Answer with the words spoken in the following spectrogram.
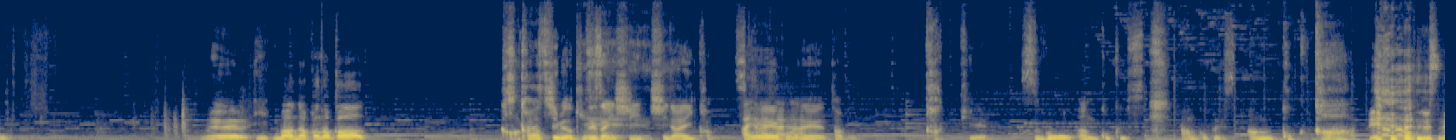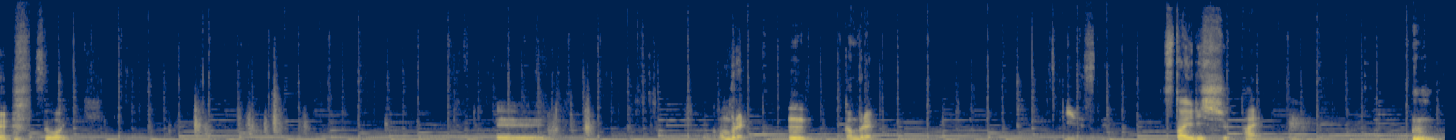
いまあ、なかなかか開発チームだとデザインししない感ですね、はいはいはいはい。これね、多分。かっけえ。すご。い暗黒です。暗黒です。暗黒かーっていう。感じですね。すごい。えー、ガンブレ。うん。頑張れ。いいですね。スタイリッシュ。はい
